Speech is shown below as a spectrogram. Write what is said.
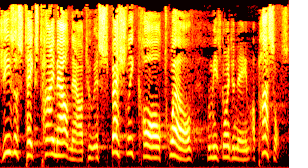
Jesus takes time out now to especially call 12 whom he's going to name apostles.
